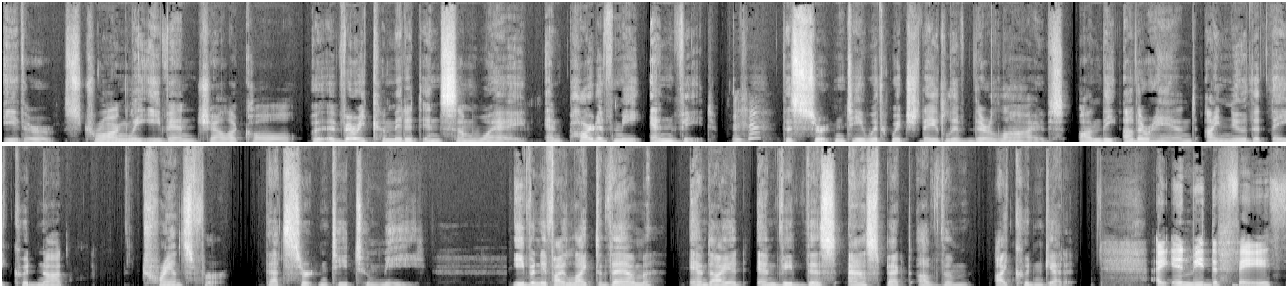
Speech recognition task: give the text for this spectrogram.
either strongly evangelical, uh, very committed in some way. And part of me envied mm-hmm. the certainty with which they lived their lives. On the other hand, I knew that they could not transfer that certainty to me. Even if I liked them and I had envied this aspect of them, I couldn't get it. I envied the faith.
